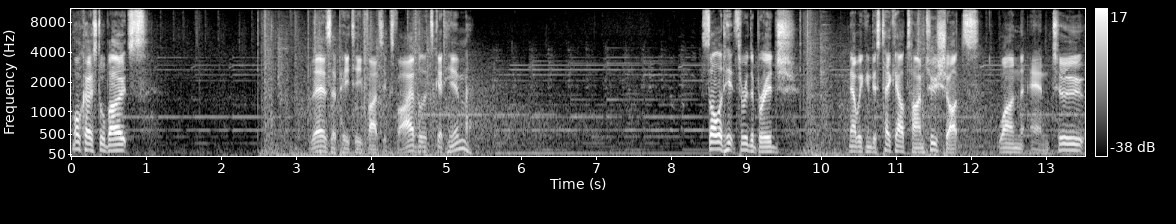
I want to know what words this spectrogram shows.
More coastal boats. There's a PT-565. Let's get him. Solid hit through the bridge. Now we can just take our time. Two shots. One and two.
